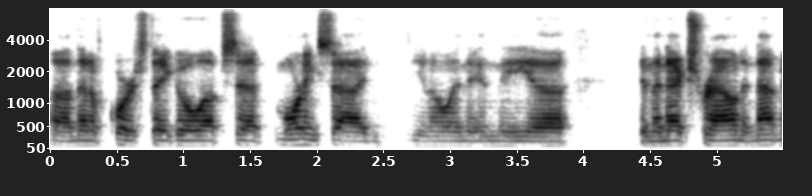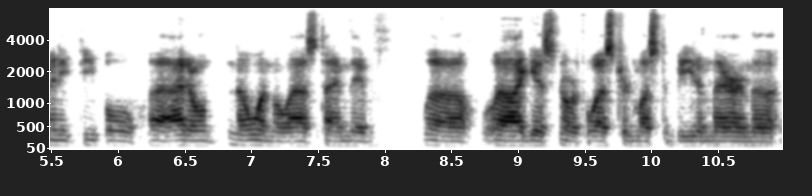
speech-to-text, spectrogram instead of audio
Uh, then of course they go upset Morningside, you know, in in the uh, in the next round, and not many people. I don't know when the last time they've. Uh, well, I guess Northwestern must have beat them there in the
